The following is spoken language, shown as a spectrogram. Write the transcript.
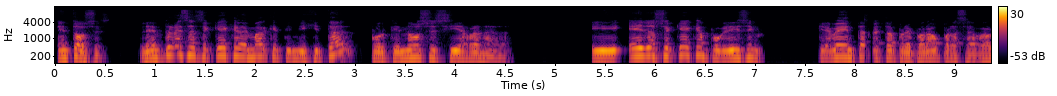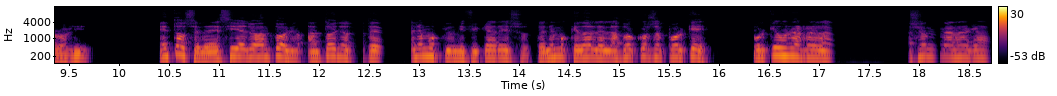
Entonces, la empresa se queja de marketing digital porque no se cierra nada. Y ellos se quejan porque dicen que ventas no está preparado para cerrar los leads. Entonces le decía yo a Antonio, Antonio, tenemos que unificar eso, tenemos que darle las dos cosas. ¿Por qué? Porque es una relación ganar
